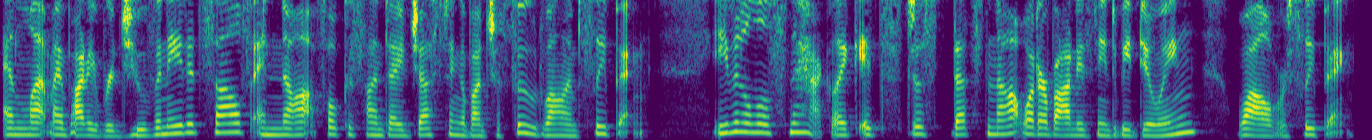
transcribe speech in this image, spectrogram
and let my body rejuvenate itself and not focus on digesting a bunch of food while I'm sleeping. Even a little snack. Like it's just, that's not what our bodies need to be doing while we're sleeping.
